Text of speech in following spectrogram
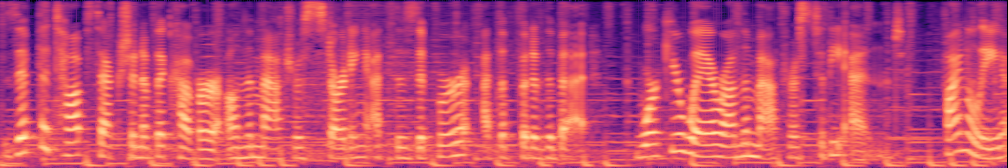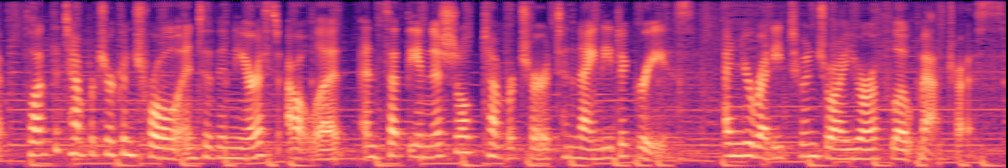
Zip the top section of the cover on the mattress starting at the zipper at the foot of the bed. Work your way around the mattress to the end. Finally, plug the temperature control into the nearest outlet and set the initial temperature to 90 degrees, and you're ready to enjoy your afloat mattress.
